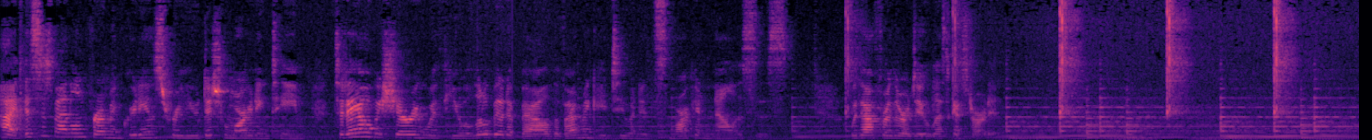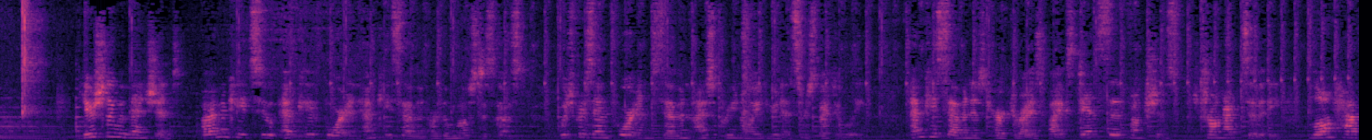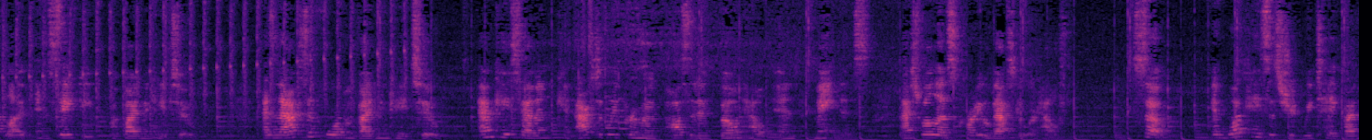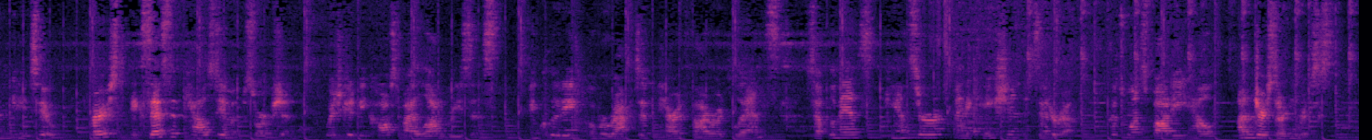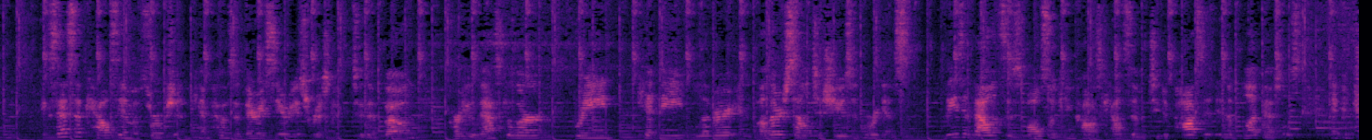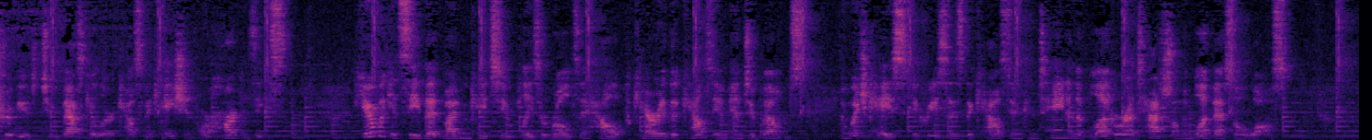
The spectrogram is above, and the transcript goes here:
Hi, this is Madeline from Ingredients4U Digital Marketing Team. Today I'll be sharing with you a little bit about the vitamin K2 and its market analysis. Without further ado, let's get started. Usually we mentioned vitamin K2, MK4, and MK7 are the most discussed, which present 4 and 7 isoprenoid units respectively. MK7 is characterized by extensive functions, strong activity, long half-life, and safety with vitamin K2. As an active form of vitamin K2, MK7 can actively promote positive bone health and maintenance, as well as cardiovascular health. So, in what cases should we take vitamin K2? First, excessive calcium absorption which could be caused by a lot of reasons, including overactive parathyroid glands, supplements, cancer, medication, etc., puts one's body health under certain risks. Excessive calcium absorption can pose a very serious risk to the bone, cardiovascular, brain, kidney, liver, and other cell tissues and organs. These imbalances also can cause calcium to deposit in the blood vessels and contribute to vascular calcification or heart disease. Here we can see that vitamin K2 plays a role to help carry the calcium into bones, in which case decreases the calcium contained in the blood or attached on the blood vessel walls.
